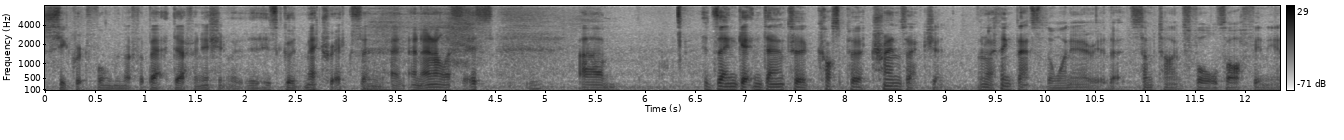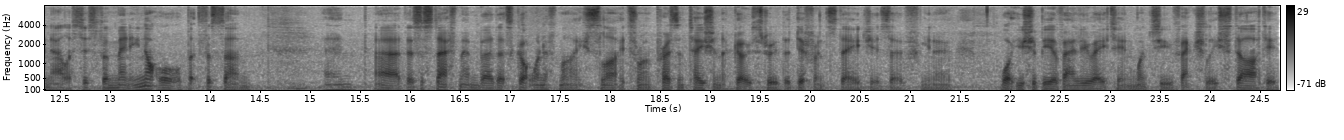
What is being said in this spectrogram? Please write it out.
secret formula for better definition is good metrics and, and, and analysis. Um, it's then getting down to cost per transaction. And I think that's the one area that sometimes falls off in the analysis for many, not all, but for some. And uh, there's a staff member that's got one of my slides from a presentation that goes through the different stages of, you know, what you should be evaluating once you've actually started,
